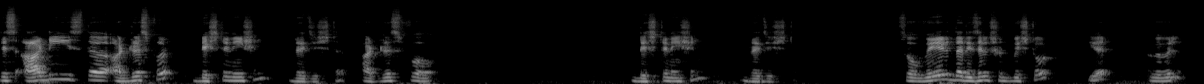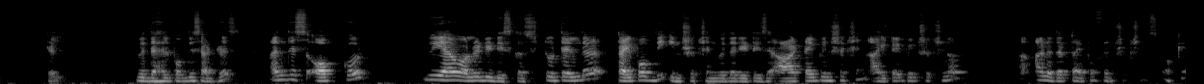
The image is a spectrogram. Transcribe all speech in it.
this rd is the address for destination register. Address for destination register. So where the result should be stored? Here we will tell with the help of this address. And this opcode we have already discussed. To tell the type of the instruction whether it is a R type instruction I type instruction or another type of instructions. Okay?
